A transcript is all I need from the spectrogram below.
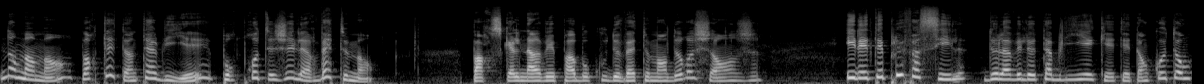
Nos mamans portaient un tablier pour protéger leurs vêtements, parce qu'elles n'avaient pas beaucoup de vêtements de rechange. Il était plus facile de laver le tablier qui était en coton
